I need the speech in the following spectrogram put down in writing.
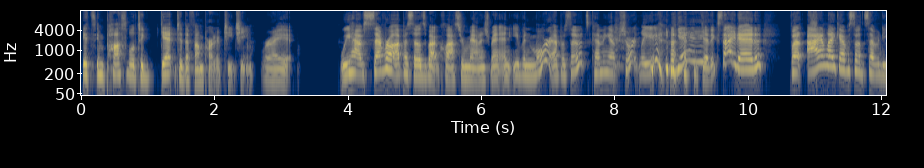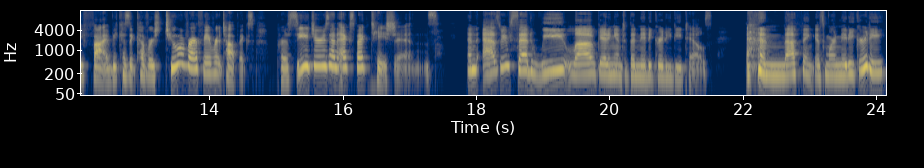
it's impossible to get to the fun part of teaching. Right. We have several episodes about classroom management and even more episodes coming up shortly. Yay! Get excited. But I like episode 75 because it covers two of our favorite topics procedures and expectations. And as we've said, we love getting into the nitty gritty details. And nothing is more nitty gritty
